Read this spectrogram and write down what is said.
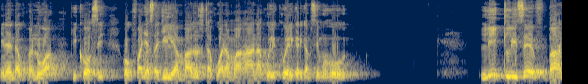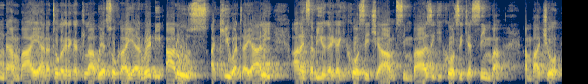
inaenda kupanua kikosi kwa kufanya sajili ambazo zitakuwa na maana kweli kweli katika msimu huu. Liklizev Banda ambaye anatoka katika klabu ya soka ya Red Arrows akiwa tayari anahesabika katika kikosi cha Msimbazi, kikosi cha Simba ambacho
